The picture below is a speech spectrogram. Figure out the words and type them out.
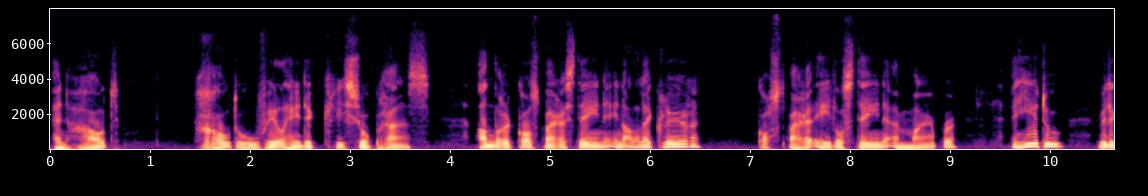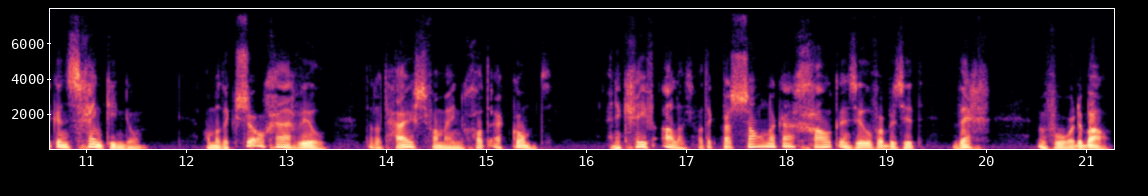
en hout, grote hoeveelheden chrysopraas, andere kostbare stenen in allerlei kleuren, kostbare edelstenen en marmer. En hiertoe wil ik een schenking doen, omdat ik zo graag wil dat het huis van mijn God er komt. En ik geef alles wat ik persoonlijk aan goud en zilver bezit weg voor de bouw.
